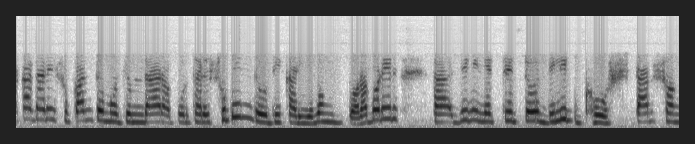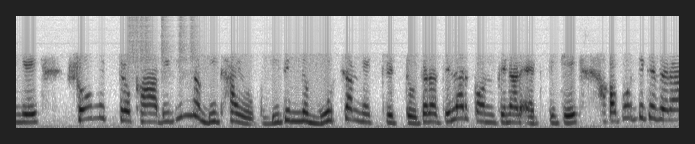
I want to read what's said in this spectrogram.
একাধারে সুকান্ত মজুমদার অপরধারে শুভেন্দু অধিকারী এবং বরাবরের যিনি নেতৃত্ব, দিলীপ ঘোষ, তার সঙ্গে সৌমিত্র খা, বিভিন্ন বিধায়ক, বিভিন্ন মোর্চার নেতৃত্ব, যারা জেলার কনভেনার একদিকে, অপরদিকে যারা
